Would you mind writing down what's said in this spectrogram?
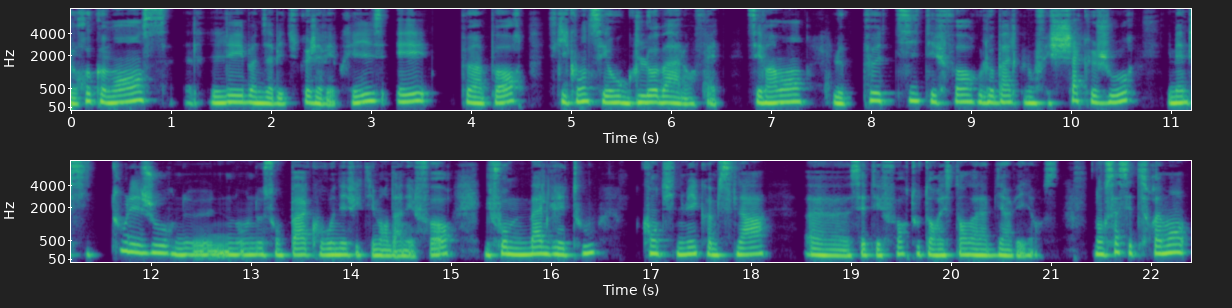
recommence les bonnes habitudes que j'avais prises et peu importe. Ce qui compte, c'est au global, en fait. C'est vraiment le petit effort global que l'on fait chaque jour. Et même si tous les jours ne, ne sont pas couronnés effectivement d'un effort, il faut malgré tout continuer comme cela euh, cet effort tout en restant dans la bienveillance. Donc ça, c'est vraiment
